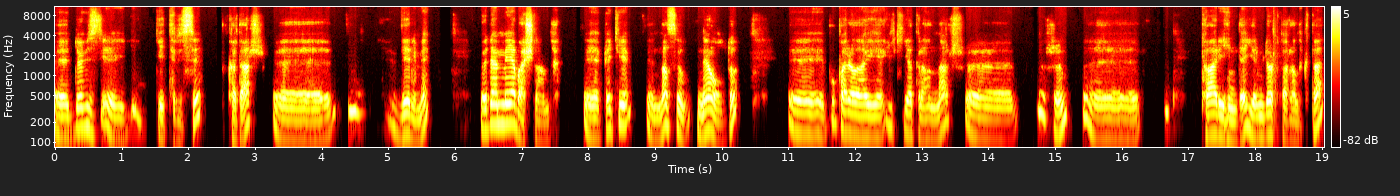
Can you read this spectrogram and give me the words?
e, döviz e, getirisi kadar e, verimi ödenmeye başlandı. E, peki e, nasıl, ne oldu? E, bu paraları ilk yatıranların e, tarihinde 24 Aralık'ta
